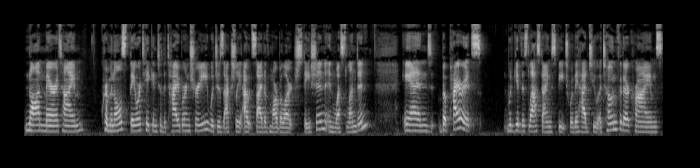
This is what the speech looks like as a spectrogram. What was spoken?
non maritime criminals, they were taken to the Tyburn Tree, which is actually outside of Marble Arch Station in West London. And but pirates would give this last dying speech where they had to atone for their crimes,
